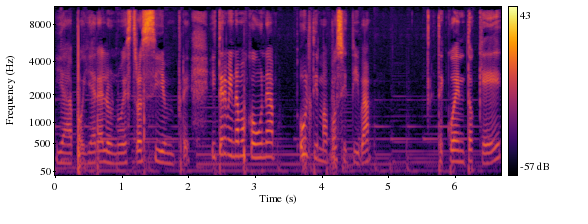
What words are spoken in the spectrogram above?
y a apoyar a lo nuestro siempre. Y terminamos con una última positiva te cuento que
